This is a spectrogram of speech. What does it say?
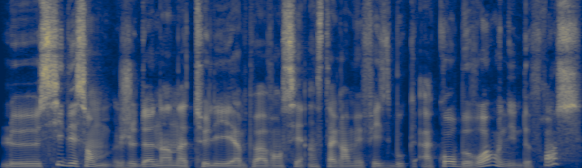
le 6 décembre, je donne un atelier un peu avancé Instagram et Facebook à Courbevoie, en Ile-de-France.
